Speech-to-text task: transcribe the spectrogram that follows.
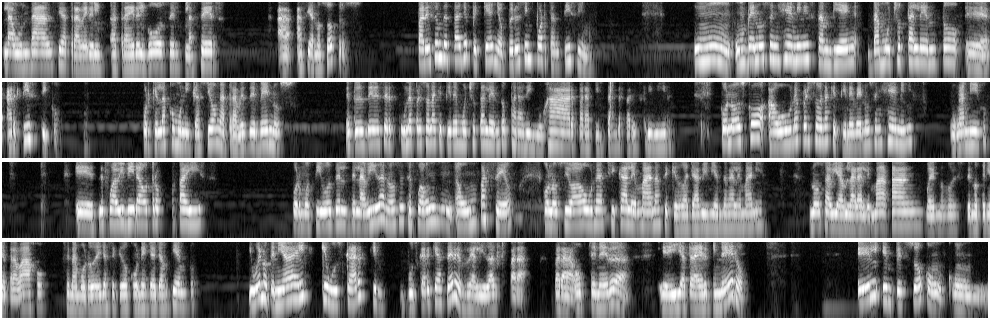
la abundancia, a traer el, el goce, el placer hacia nosotros. Parece un detalle pequeño, pero es importantísimo. Un, Venus en Géminis también da mucho talento eh, artístico, porque es la comunicación a través de Venus. Entonces debe ser una persona que tiene mucho talento para dibujar, para pintar, para escribir. Conozco a una persona que tiene Venus en Géminis, un amigo, eh, se fue a vivir a otro país por motivos de, la vida, no sé, se fue a un, paseo, conoció a una chica alemana, se quedó allá viviendo en Alemania, no sabía hablar alemán, bueno, este, no tenía trabajo, se enamoró de ella, se quedó con ella ya un tiempo. Y bueno, tenía él que buscar, que, buscar qué hacer en realidad para, para obtener eh, y atraer dinero él empezó con,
